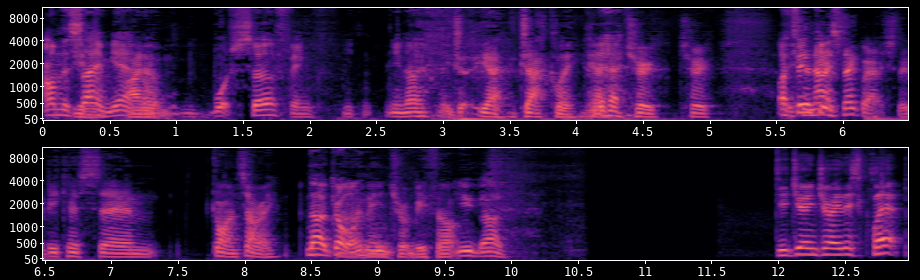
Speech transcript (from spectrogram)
i'm the same know, yeah I don't- watch surfing you, you know yeah, exactly. Yeah, Yeah. true, true. i it's think a nice it's, segue actually because. Um, go on. Sorry. no go Let on me interrupt your thought. you go Did you enjoy this clip?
